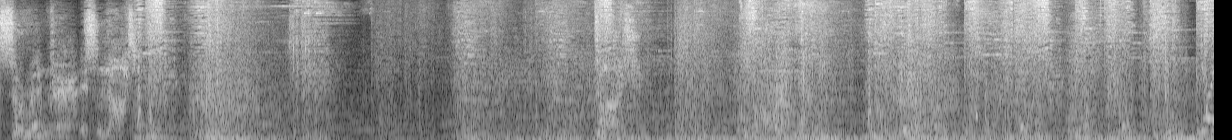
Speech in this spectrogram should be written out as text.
Is an option. Surrender is not. Dodge! Your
